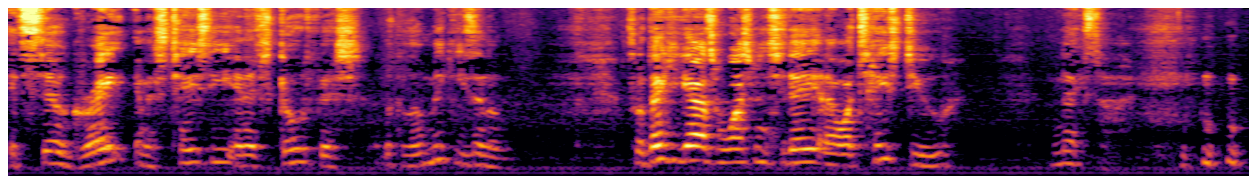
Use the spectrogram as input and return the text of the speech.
it's still great and it's tasty and it's goldfish with the little Mickeys in them. So thank you guys for watching today, and I will taste you next time.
